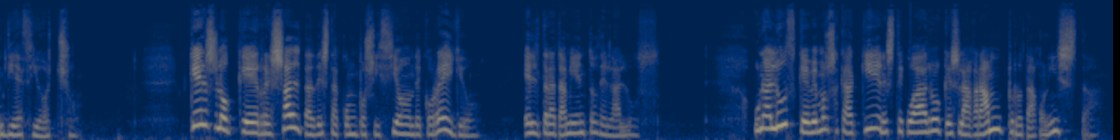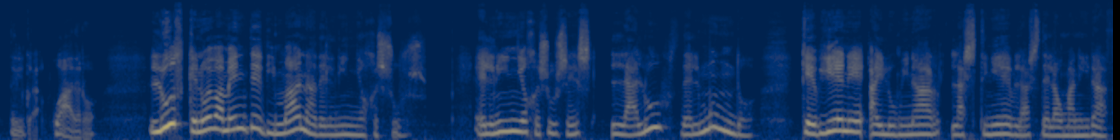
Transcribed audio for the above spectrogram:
XVIII. ¿Qué es lo que resalta de esta composición de Corello? El tratamiento de la luz. Una luz que vemos aquí en este cuadro que es la gran protagonista del cuadro. Luz que nuevamente dimana del niño Jesús. El niño Jesús es la luz del mundo que viene a iluminar las tinieblas de la humanidad.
